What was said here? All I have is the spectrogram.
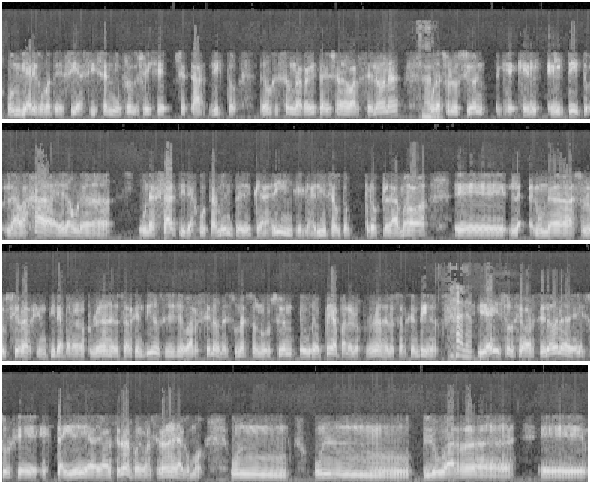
un diario, como te decía, así, Sending Fruit, yo dije, ya está, listo, tenemos que hacer una revista que se llama Barcelona, una solución, que, que el, el título, la bajada era una una sátira justamente de Clarín, que Clarín se autoproclamaba eh, una solución argentina para los problemas de los argentinos, y dice Barcelona es una solución europea para los problemas de los argentinos. Y de ahí surge Barcelona, de ahí surge esta idea de Barcelona, porque Barcelona era como un, un lugar, eh,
